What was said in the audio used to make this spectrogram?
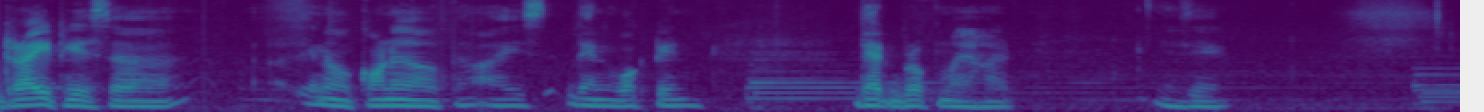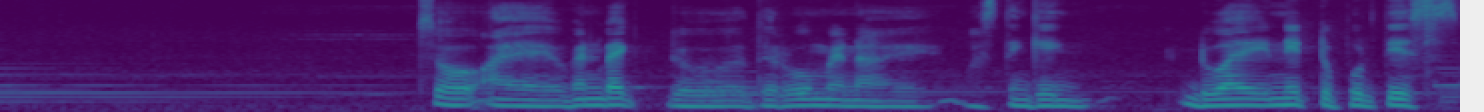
dried his uh, you know corner of the eyes, then walked in. That broke my heart. You see. So I went back to the room and I was thinking, do I need to put this?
